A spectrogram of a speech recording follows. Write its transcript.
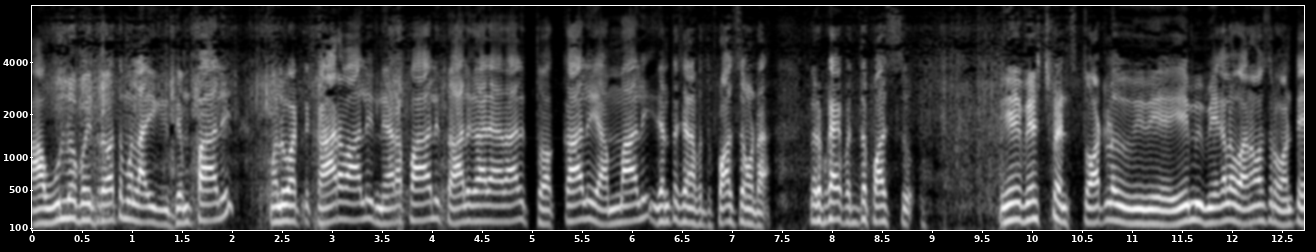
ఆ ఊళ్ళో పోయిన తర్వాత మళ్ళీ అవి దింపాలి. మళ్ళీ వాటిని కారవాలి నెరపాలి తాలుగాలి ఆరాలి తొక్కాలి అమ్మాలి. ఇదంతా చాలా పెద్ద ప్రాసెస్ అనమాట మిరపకాయ పెద్ద ప్రాసెస్. ఏ వేస్ట్ ఫ్రెండ్స్ తోటలో ఏమి మిగలవు అనవసరం. అంటే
